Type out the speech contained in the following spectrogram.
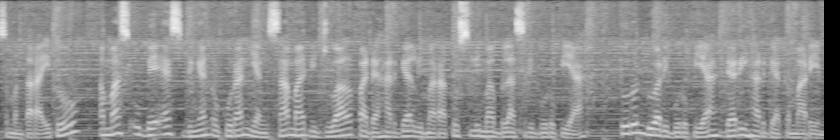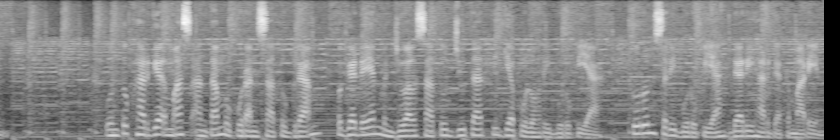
Sementara itu, emas UBS dengan ukuran yang sama dijual pada harga Rp515.000, turun Rp2.000 dari harga kemarin. Untuk harga emas antam ukuran 1 gram, Pegadaian menjual Rp1.030.000, turun Rp1.000 dari harga kemarin.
